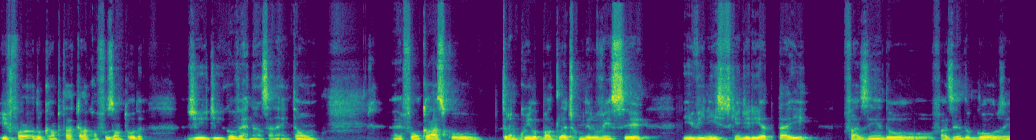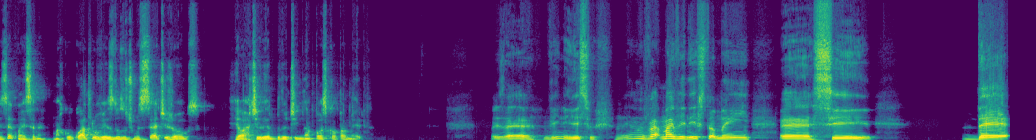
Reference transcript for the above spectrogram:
e fora do campo tá aquela confusão toda de, de governança, né? Então é, foi um clássico tranquilo para o Atlético Mineiro vencer. E Vinícius, quem diria, tá aí fazendo, fazendo gols em sequência, né? Marcou quatro vezes nos últimos sete jogos é o artilheiro do time na pós-Copa América. Pois é, Vinícius. Mas Vinícius também, é, se der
